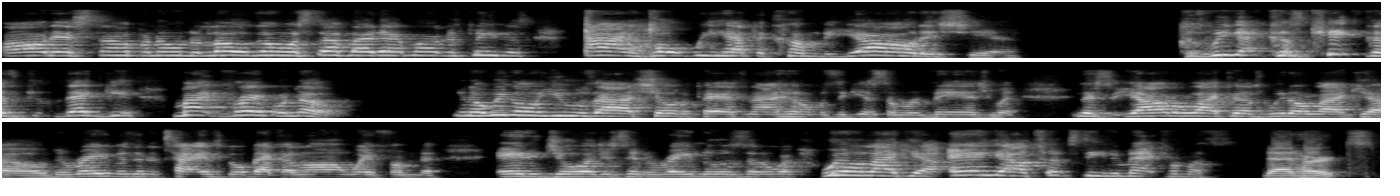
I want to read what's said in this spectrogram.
all that stomping on the logo and stuff like that, Marcus Peters, I hope we have to come to y'all this year. Cause we got cause kick because that get Mike Vrabel know you know, we're gonna use our shoulder pads and our helmets to get some revenge. But listen, y'all don't like us, we don't like y'all. The Ravens and the Titans go back a long way from the Eddie Georges to the Ray Lewis of the world. We don't like y'all, and y'all took Stephen Mack from us. That hurts.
